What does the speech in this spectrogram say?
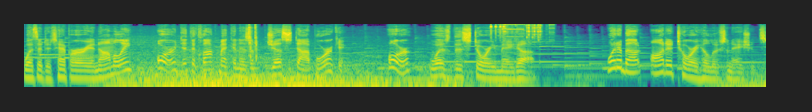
Was it a temporary anomaly? Or did the clock mechanism just stop working? Or was this story made up? What about auditory hallucinations?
